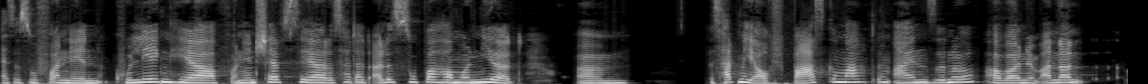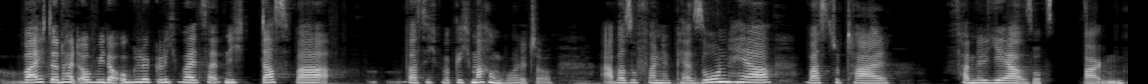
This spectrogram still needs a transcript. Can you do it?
Also so von den Kollegen her, von den Chefs her, das hat halt alles super harmoniert. Ähm, es hat mir auch Spaß gemacht im einen Sinne, aber in dem anderen war ich dann halt auch wieder unglücklich, weil es halt nicht das war, was ich wirklich machen wollte. Aber so von den Personen her war es total familiär sozusagen.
